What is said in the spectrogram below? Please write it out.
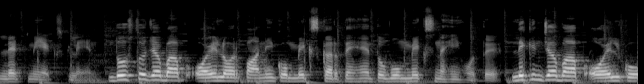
लेट मी एक्सप्लेन दोस्तों, जब आप ऑयल और पानी को मिक्स करते हैं तो वो मिक्स नहीं होते। लेकिन जब आप ऑयल को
